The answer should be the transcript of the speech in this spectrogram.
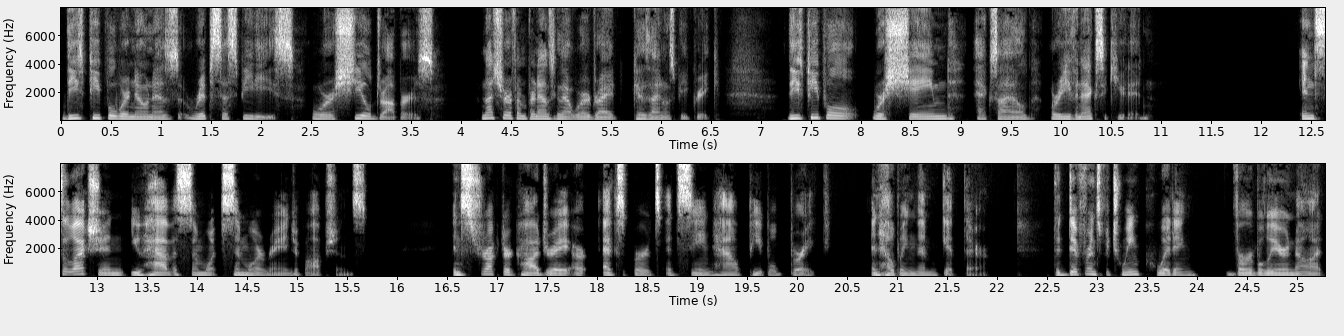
These people were known as rhipsaspides, or shield droppers. I'm not sure if I'm pronouncing that word right, because I don't speak Greek. These people were shamed, exiled, or even executed. In selection, you have a somewhat similar range of options. Instructor cadre are experts at seeing how people break and helping them get there. The difference between quitting, verbally or not,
